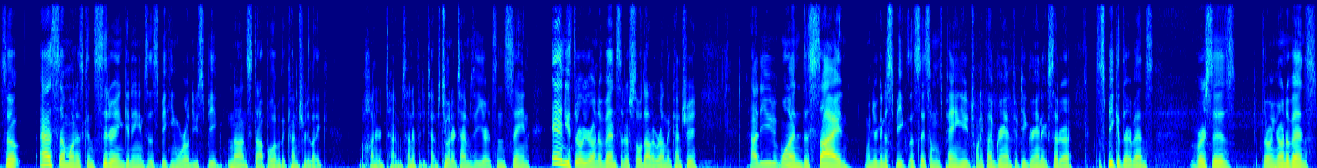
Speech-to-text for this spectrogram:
So, as someone is considering getting into the speaking world, you speak nonstop all over the country, like 100 times, 150 times, 200 times a year. It's insane. And you throw your own events that are sold out around the country. How do you, one, decide when you're going to speak? Let's say someone's paying you 25 grand, 50 grand, etc., to speak at their events versus throwing your own events,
